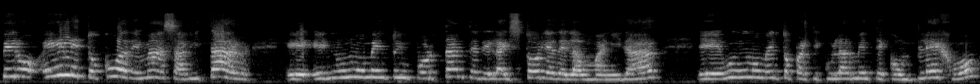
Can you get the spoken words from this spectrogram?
pero él le tocó además habitar eh, en un momento importante de la historia de la humanidad, eh, un momento particularmente complejo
